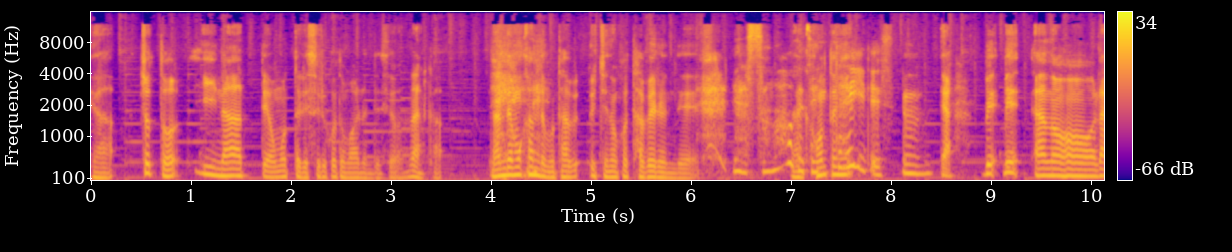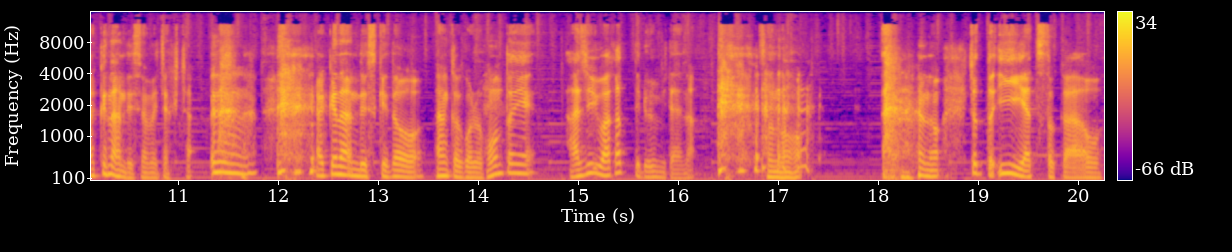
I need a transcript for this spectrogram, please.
いや、ちょっといいなって思ったりすることもあるんですよ。なんか、何でもかんでも食べ、うちの子食べるんで、いや、その方が絶対いいです。うん。べ、べ、あのー楽なんですよ、めちゃくちゃ。うん。楽なんですけど、なんかこれ本当に味分かってるみたいな。その、あの、ちょっといいやつとかを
